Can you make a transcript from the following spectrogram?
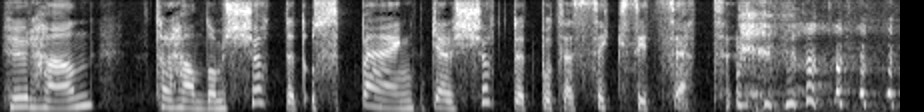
Hur han tar hand om köttet och spankar köttet på ett så här sexigt sätt.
